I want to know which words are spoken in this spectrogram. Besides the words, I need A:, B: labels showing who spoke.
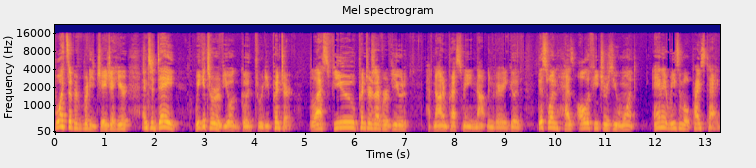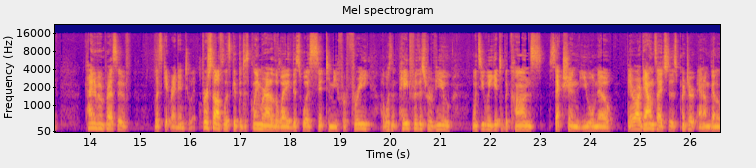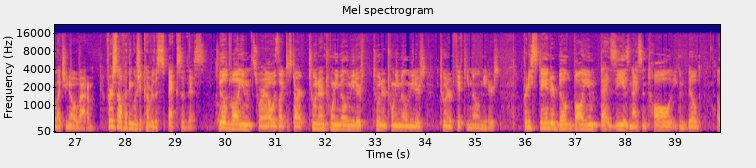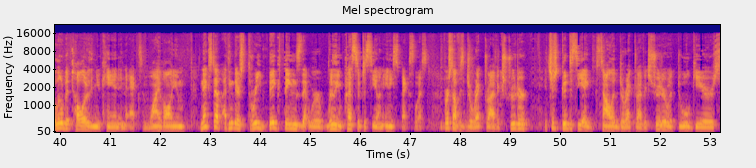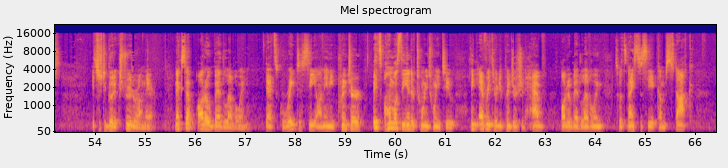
A: What's up everybody, JJ here, and today we get to review a good 3D printer. The last few printers I've reviewed have not impressed me, not been very good. This one has all the features you want and a reasonable price tag. Kind of impressive, let's get right into it. First off, let's get the disclaimer out of the way. This was sent to me for free. I wasn't paid for this review. Once we get to the cons section, you will know there are downsides to this printer and I'm gonna let you know about them. First off, I think we should cover the specs of this. Build volume, is where I always like to start, 220 millimeters, 220 millimeters, 250 millimeters. Pretty standard build volume. That Z is nice and tall. You can build a little bit taller than you can in the X and Y volume. Next up, I think there's three big things that were really impressive to see on any specs list. First off is direct drive extruder. It's just good to see a solid direct drive extruder with dual gears. It's just a good extruder on there. Next up, auto bed leveling. That's great to see on any printer. It's almost the end of 2022. I think every 3D printer should have auto bed leveling, so it's nice to see it come stock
